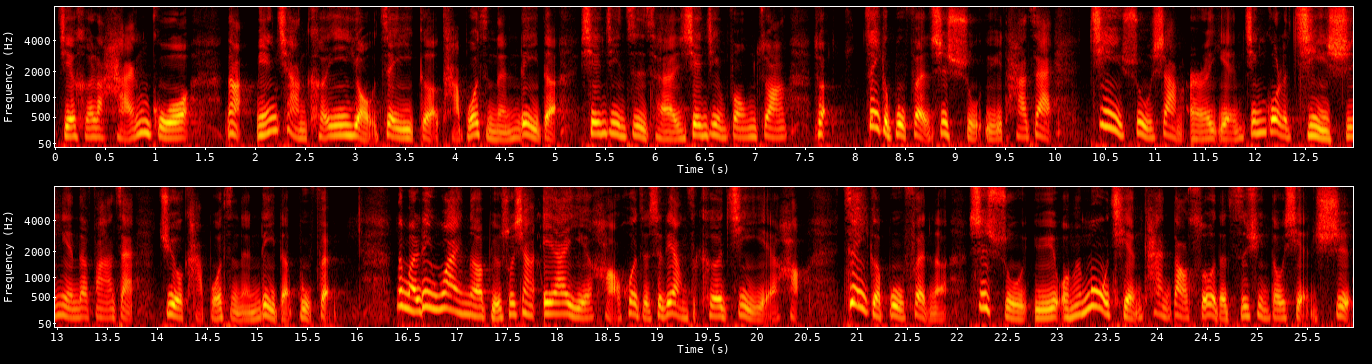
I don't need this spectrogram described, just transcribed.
结合了韩国，那勉强可以有这一个卡脖子能力的先进制程、先进封装，说这个部分是属于它在。技术上而言，经过了几十年的发展，具有卡脖子能力的部分。那么另外呢，比如说像 AI 也好，或者是量子科技也好，这个部分呢，是属于我们目前看到所有的资讯都显示，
